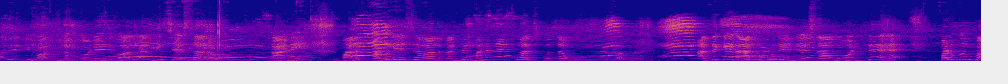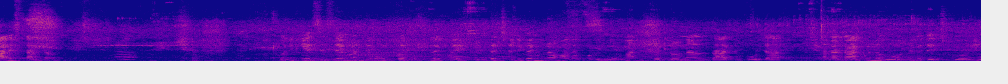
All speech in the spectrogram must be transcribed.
అదేంటి వాటిలో తోడేది వాళ్ళు అన్ని చేస్తారు కానీ మనకు పని చేసే వాళ్ళకంటే మనమే ఎక్కువ అలసిపోతాము అందుకే రాత్రిపూట ఏం చేస్తాము అంటే పడుకొని పాలిస్తాంటాము కొన్ని కేసెస్ ఏమంటే ఉత్పత్తిలో పోయి బిడ్డ చనిపోయిన ప్రమాదం కూడా ఉంది మా నిద్రలో రాత్రిపూట అలా కాకుండా ఓపిక తెచ్చుకొని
